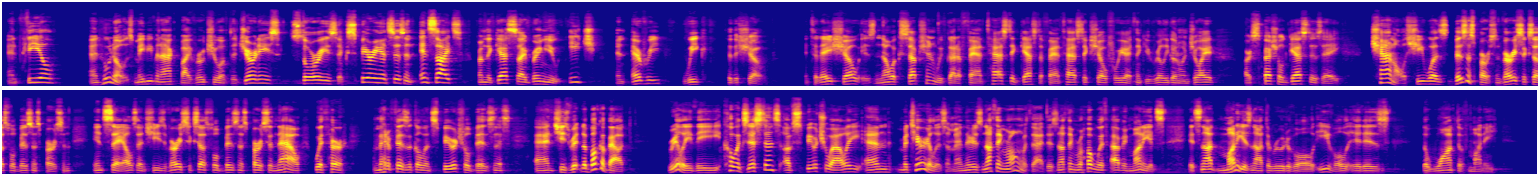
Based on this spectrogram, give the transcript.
and feel, and who knows, maybe even act by virtue of the journeys, stories, experiences, and insights from the guests I bring you each and every week to the show. And today's show is no exception. We've got a fantastic guest, a fantastic show for you. I think you're really going to enjoy it. Our special guest is a channel. She was business person, very successful business person in sales, and she's a very successful business person now with her metaphysical and spiritual business. And she's written a book about really the coexistence of spirituality and materialism and there's nothing wrong with that. There's nothing wrong with having money. It's it's not money is not the root of all evil. It is the want of money.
